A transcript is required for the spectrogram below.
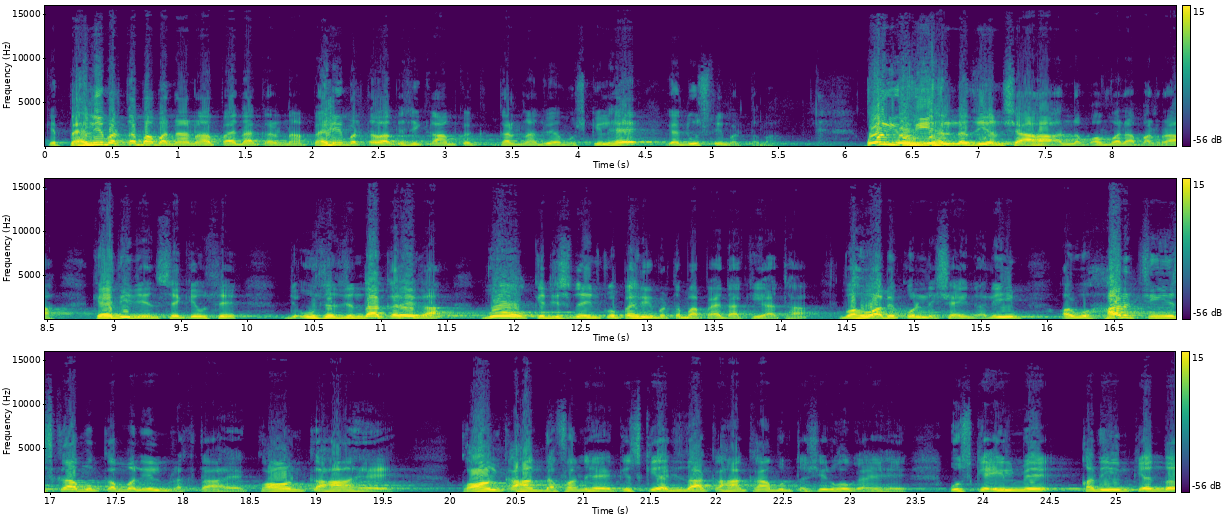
کہ پہلی مرتبہ بنانا اور پیدا کرنا، پہلی مرتبہ کسی کام کرنا جو ہے مشکل ہے یا دوسری مرتبہ؟ کوئی یہی حلزی انشاہ اللہ اولا مرہ، کہہ دیجیے ان سے کہ اسے اسے زندہ کرے گا، وہ کہ جس نے ان کو پہلی مرتبہ پیدا کیا تھا وہ ہوا بکل شعین علیم، اور وہ ہر چیز کا مکمل علم رکھتا ہے۔ کون کہاں ہے؟ کون کہاں دفن ہے؟ کس کے اجزاء کہاں کہاں منتشر ہو گئے ہیں؟ اس کے علم قدیم کے اندر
